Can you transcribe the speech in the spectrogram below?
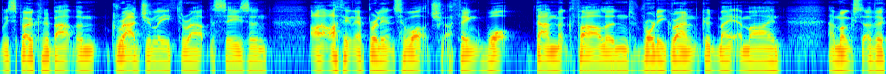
We've spoken about them gradually throughout the season. I, I think they're brilliant to watch. I think what Dan McFarland, Roddy Grant, good mate of mine, amongst other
